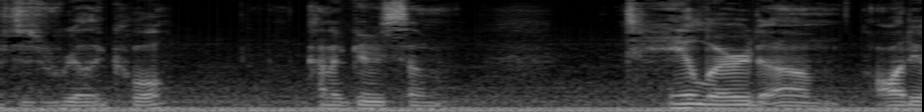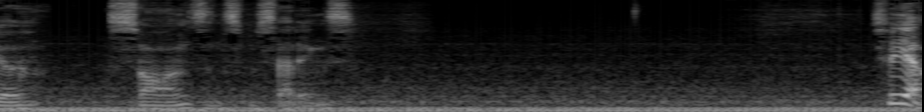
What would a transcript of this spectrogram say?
which is really cool. Kind of gives you some tailored um, audio songs and some settings. So yeah,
